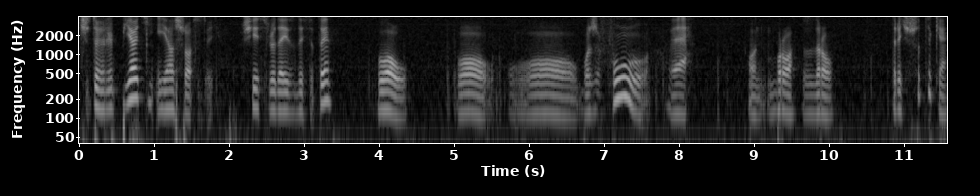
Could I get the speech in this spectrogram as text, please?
чотири, п'ять, і я шостий. Шість людей з десяти. Воу. Воу. Воу. Боже, фу. Е. Он, бро, здоров. До речі, що таке?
